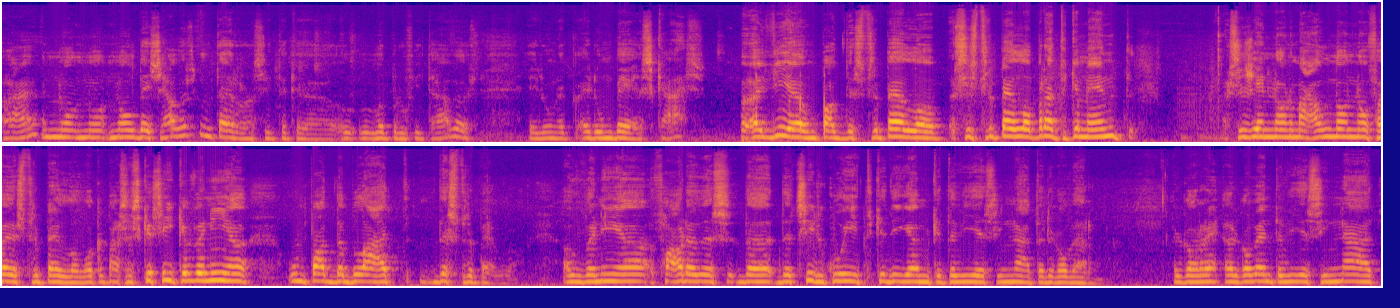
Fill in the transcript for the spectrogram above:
pa, no, no, no el deixaves en terra, si que l'aprofitaves, era, una, era un bé escàs. Hi havia un pot d'estrapel·lo, l'estrapel·lo pràcticament la gent normal no, no feia estrapel·lo, el que passa és que sí que venia un pot de blat d'estrapel·lo el venia fora de, de, del circuit que diguem que t'havia assignat el govern. El, el govern t'havia assignat,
